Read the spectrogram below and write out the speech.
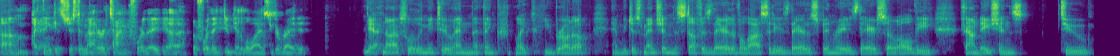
um, I think it's just a matter of time before they, uh, before they do get Loaisiga righted. Yeah, no, absolutely. Me too. And I think, like you brought up, and we just mentioned, the stuff is there, the velocity is there, the spin rate is there. So all the foundations to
